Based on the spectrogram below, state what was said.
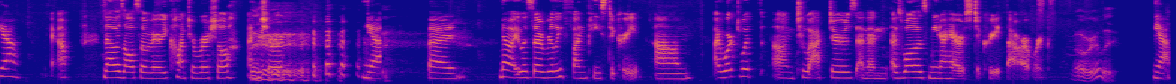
Yeah, yeah, that was also very controversial. I'm sure. yeah, but no, it was a really fun piece to create. Um, I worked with um, two actors and then as well as Meena Harris to create that artwork. Oh, really? Yeah.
